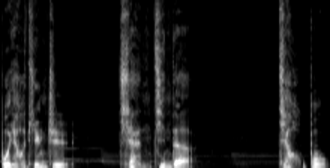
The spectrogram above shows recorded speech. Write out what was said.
不要停止前进的脚步。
